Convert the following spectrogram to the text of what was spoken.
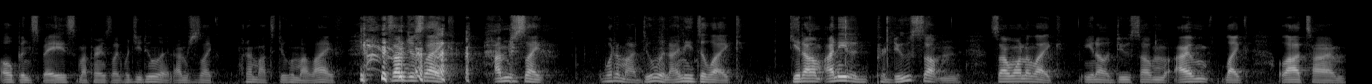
open space. My parents are like, "What you doing?" I'm just like, "What I'm about to do in my life?" Because I'm just like, I'm just like, what am I doing? I need to like get on. I need to produce something. So I want to like you know do something. I'm like a lot of time.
